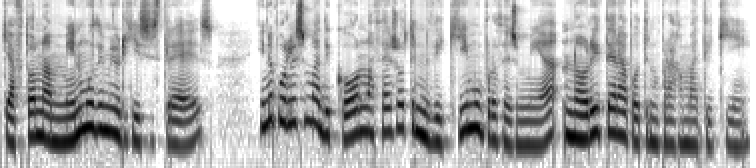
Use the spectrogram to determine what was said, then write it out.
και αυτό να μην μου δημιουργήσει στρες, είναι πολύ σημαντικό να θέσω την δική μου προθεσμία νωρίτερα από την πραγματική.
